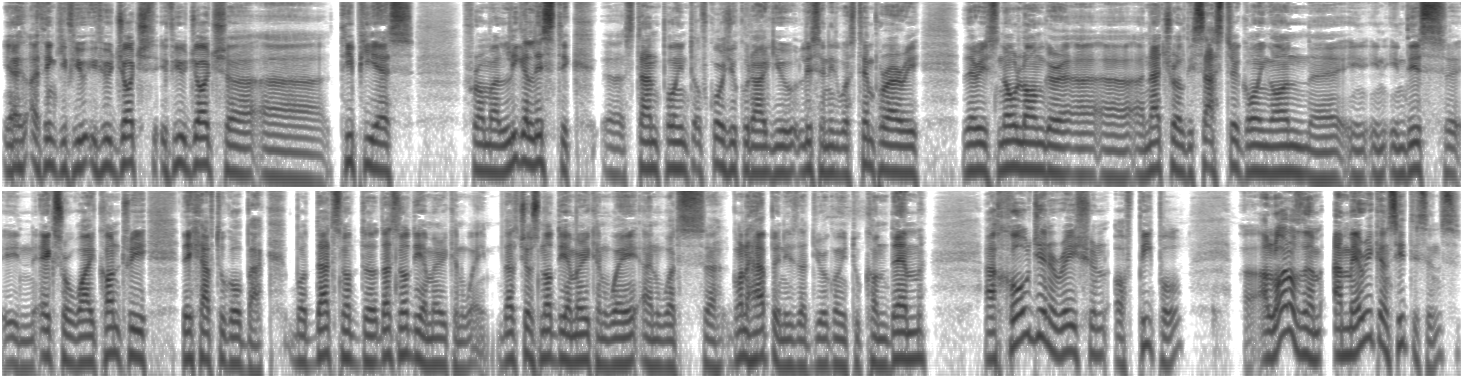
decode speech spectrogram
Yeah, I think if you if you judge if you judge uh, uh, TPS from a legalistic uh, standpoint, of course, you could argue, listen, it was temporary. There is no longer a, a natural disaster going on uh, in, in this uh, in X or Y country. They have to go back, but that's not the, that's not the American way. That's just not the American way. And what's uh, going to happen is that you're going to condemn a whole generation of people a lot of them American citizens,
